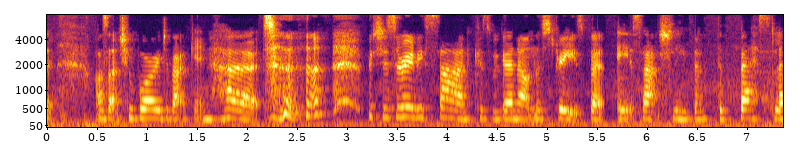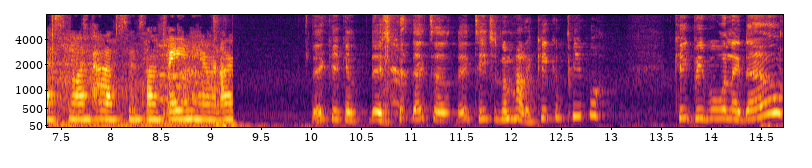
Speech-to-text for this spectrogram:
I was actually worried about getting hurt, which is really sad because we're going out on the streets. But it's actually the, the best lesson I've had since I've been here, and I They're kicking. They they tell, they teaching them how to kick people, kick people when they down.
